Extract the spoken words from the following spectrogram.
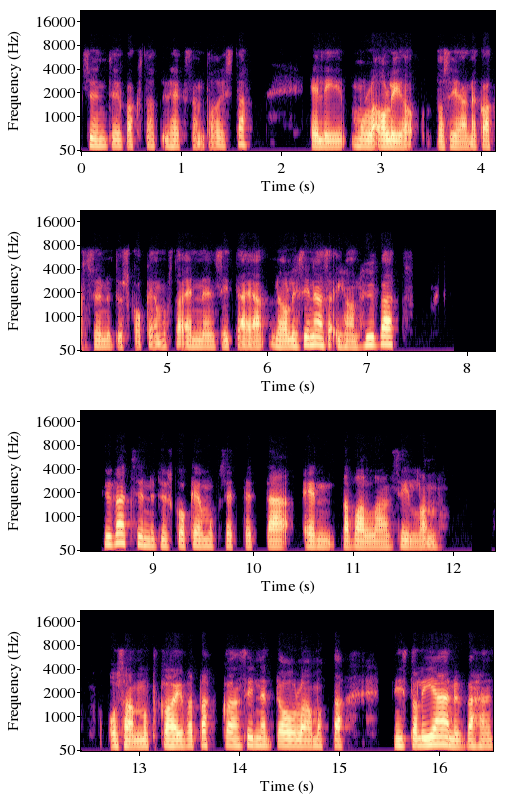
syntyi 2019. Eli mulla oli jo tosiaan ne kaksi synnytyskokemusta ennen sitä ja ne oli sinänsä ihan hyvät, hyvät synnytyskokemukset, että en tavallaan silloin osannut kaivatakaan sinne doulaan, mutta niistä oli jäänyt vähän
